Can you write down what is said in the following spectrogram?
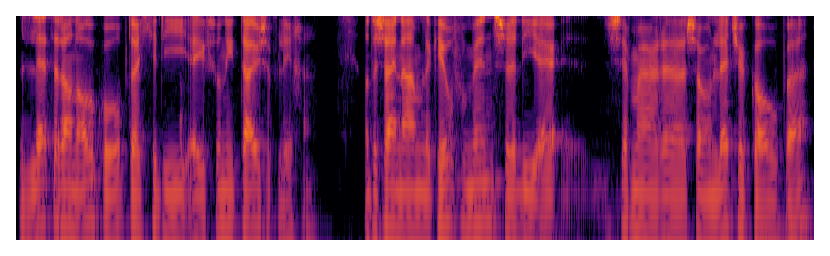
let er dan ook op dat je die eventueel niet thuis hebt liggen. Want er zijn namelijk heel veel mensen die er, zeg maar eh, zo'n ledger kopen.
